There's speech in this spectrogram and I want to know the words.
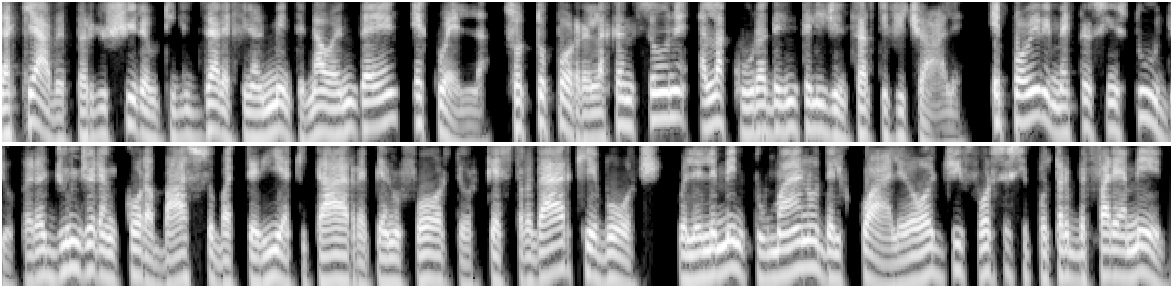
La chiave per riuscire a utilizzare finalmente Now and Then è quella, sottoporre la canzone alla cura dell'intelligenza artificiale e poi rimettersi in studio per aggiungere ancora basso, batteria, chitarre, pianoforte, orchestra d'archi e voci, quell'elemento umano del quale oggi forse si potrebbe fare a meno,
